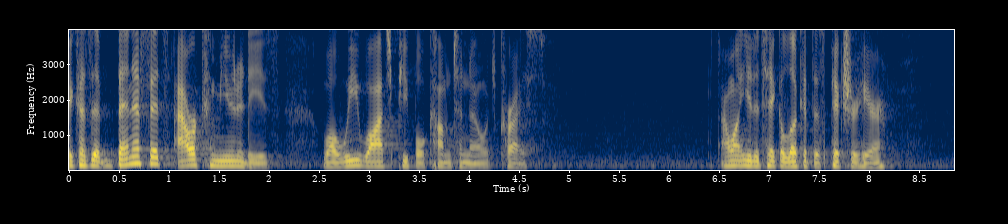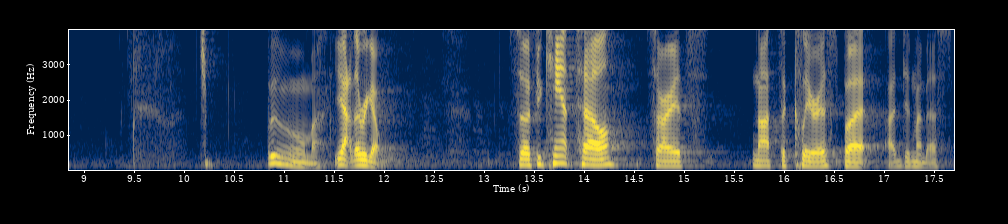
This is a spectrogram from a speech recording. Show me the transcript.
Because it benefits our communities while we watch people come to know Christ. I want you to take a look at this picture here. Boom. Yeah, there we go. So if you can't tell, sorry, it's not the clearest, but I did my best.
